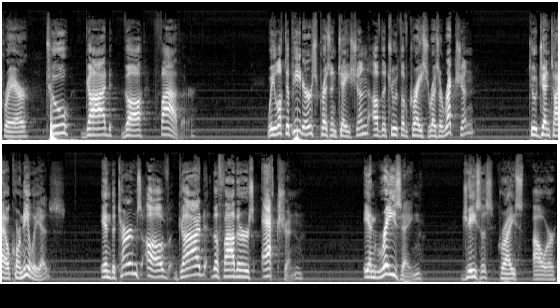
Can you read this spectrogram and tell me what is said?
prayer to God the Father. We look to Peter's presentation of the truth of Christ's resurrection to Gentile Cornelius in the terms of God the Father's action in raising Jesus Christ our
